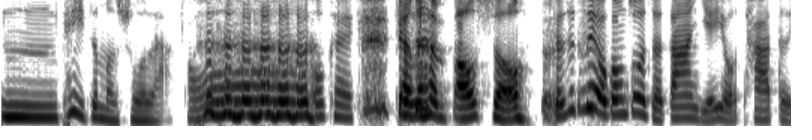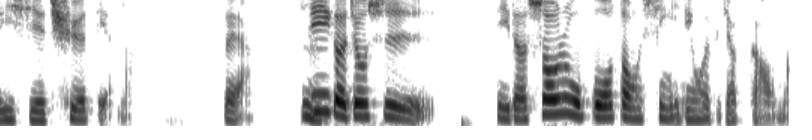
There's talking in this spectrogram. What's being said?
嗯，可以这么说啦。哦，OK，讲的很保守。可是自由工作者当然也有他的一些缺点啦。对啊，嗯，第一个就是你的收入波动性一定会比较高嘛。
